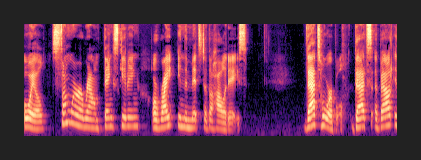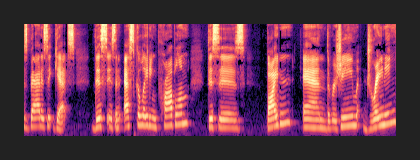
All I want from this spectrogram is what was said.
oil somewhere around Thanksgiving or right in the midst of the holidays. That's horrible. That's about as bad as it gets. This is an escalating problem. This is Biden and the regime draining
